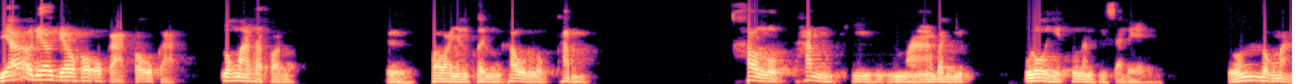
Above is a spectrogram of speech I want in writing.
เดี๋ยวเดี๋ยวเดี๋ยวขอโอกาสขอโอกาส ลงมาสักก่อน เออเพราะว่ายังเพิ่นเข้าหลบถ้ำเข้าหลบถ้ำที่มาบัณฑิตปุโรหิตผู้นั้นที่แสดงโยนลงมา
